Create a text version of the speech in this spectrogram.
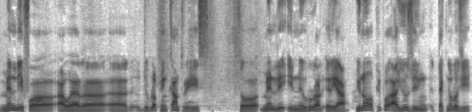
mainly for our uh, uh, developing countries. So mainly in the rural area, you know, people are using technology,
